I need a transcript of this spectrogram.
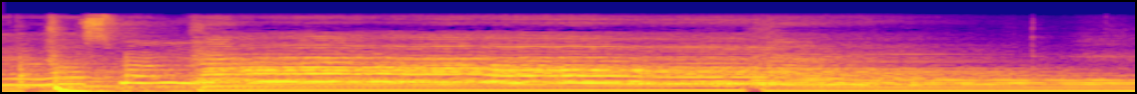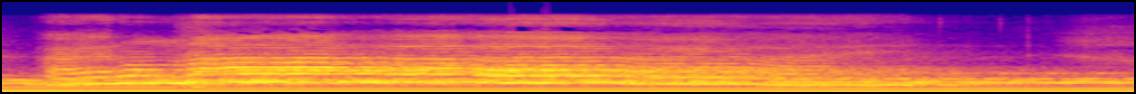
I lost my mind.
